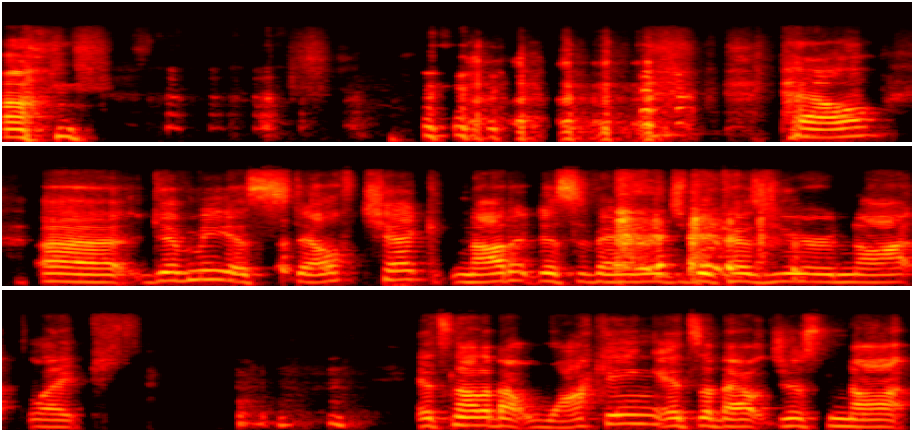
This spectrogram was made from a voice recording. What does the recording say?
Um, Pal, uh, give me a stealth check, not at disadvantage because you're not like, it's not about walking, it's about just not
